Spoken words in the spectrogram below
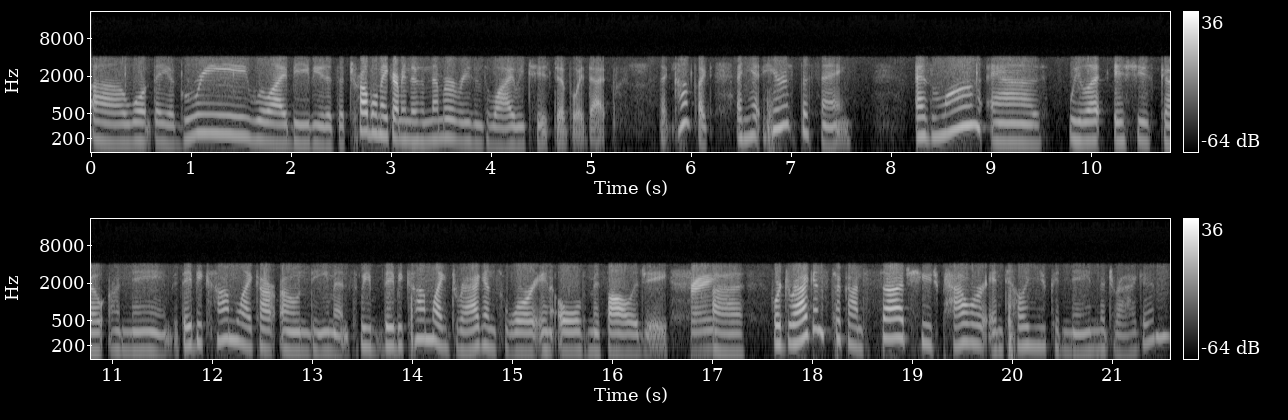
Uh, won't they agree? Will I be viewed as a troublemaker? I mean, there's a number of reasons why we choose to avoid that that conflict. And yet, here's the thing: as long as we let issues go unnamed, they become like our own demons. We they become like dragons' war in old mythology. Right. Uh, where dragons took on such huge power until you could name the dragon.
